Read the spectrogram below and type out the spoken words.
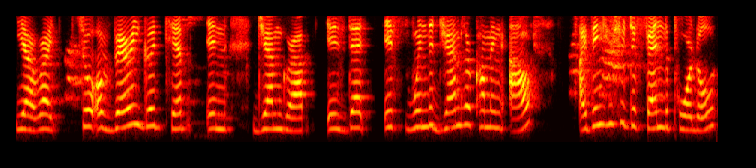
Yeah. Right. So a very good tip in gem grab is that if when the gems are coming out, I think you should defend the portal.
